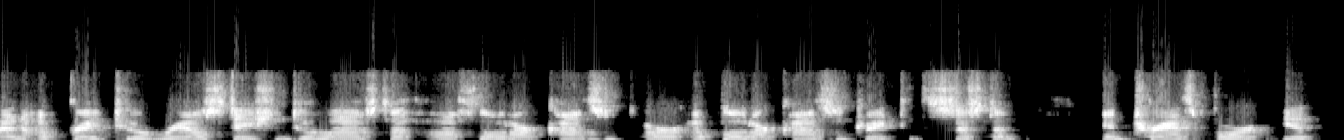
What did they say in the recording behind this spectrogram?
an upgrade to a rail station to allow us to offload our concent- or upload our concentrate to the system and transport it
